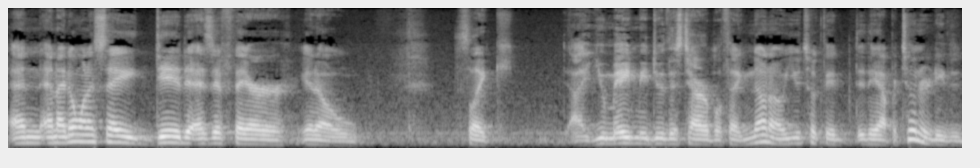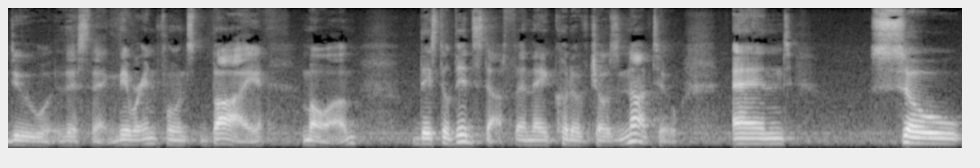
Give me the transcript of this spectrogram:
and and I don't want to say did as if they're you know it's like uh, you made me do this terrible thing. No, no, you took the the opportunity to do this thing. They were influenced by Moab. They still did stuff, and they could have chosen not to. And so,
